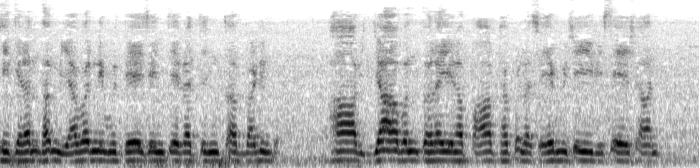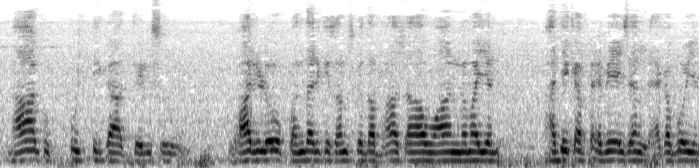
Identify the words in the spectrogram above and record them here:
ఈ గ్రంథం ఎవరిని ఉద్దేశించి రచించబడిందో ఆ విద్యావంతులైన పాఠకుల సేముషి విశేషాన్ని నాకు పూర్తిగా తెలుసు. వారిలో కొందరికి సంస్కృత భాషా వాంగ్మయం అధిక ప్రవేశం లేకపోయిన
